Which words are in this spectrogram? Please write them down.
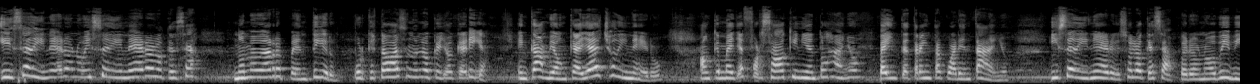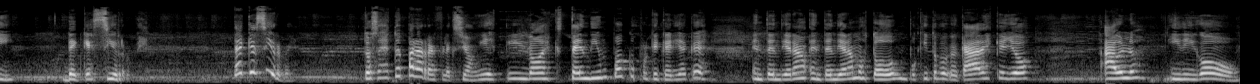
hice dinero, no hice dinero, lo que sea, no me voy a arrepentir porque estaba haciendo lo que yo quería. En cambio, aunque haya hecho dinero, aunque me haya esforzado 500 años, 20, 30, 40 años, hice dinero, hice lo que sea, pero no viví, ¿de qué sirve? ¿De qué sirve? Entonces esto es para reflexión y lo extendí un poco porque quería que entendiéramos todos un poquito porque cada vez que yo hablo y digo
